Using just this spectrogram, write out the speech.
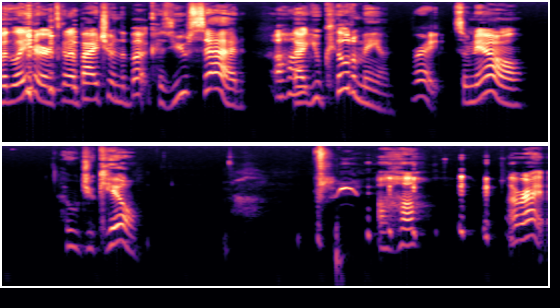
But later, it's gonna bite you in the butt because you said Uh-huh. that you killed a man. right. So now, who'd you kill? Uh huh. All right.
